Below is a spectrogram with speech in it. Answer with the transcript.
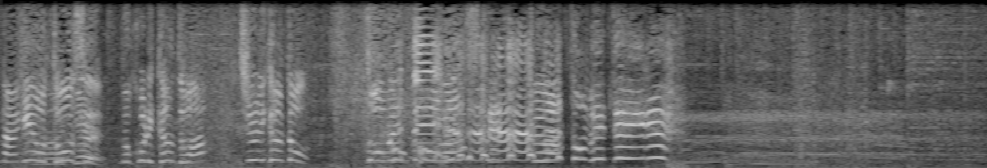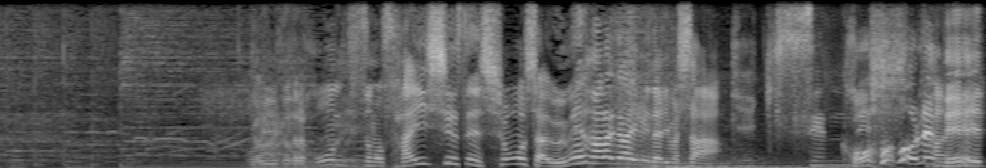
投げを通す。残りカウントは12カウント。止めている。ステップは止めている。ということで本日の最終戦勝者梅原ガエルになりました。激戦でこれめっ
